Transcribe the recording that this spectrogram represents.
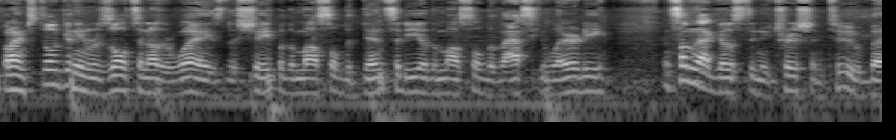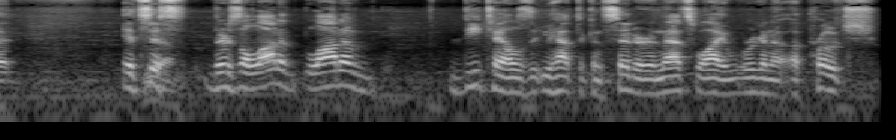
But I'm still getting results in other ways: the shape of the muscle, the density of the muscle, the vascularity, and some of that goes to nutrition too. But it's just there's a lot of lot of details that you have to consider, and that's why we're going to approach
